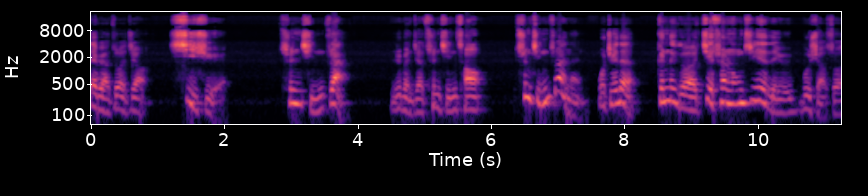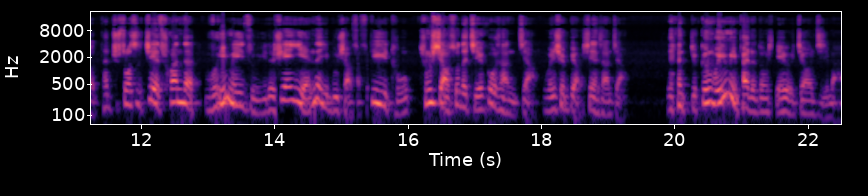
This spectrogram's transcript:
代表作叫《戏雪》《春情传》，日本叫《春情操》。《春情传》呢，我觉得跟那个芥川龙之介的有一部小说，他说是芥川的唯美主义的宣言的一部小说《地狱图》，从小说的结构上讲，文学表现上讲。就跟唯美派的东西也有交集吧。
